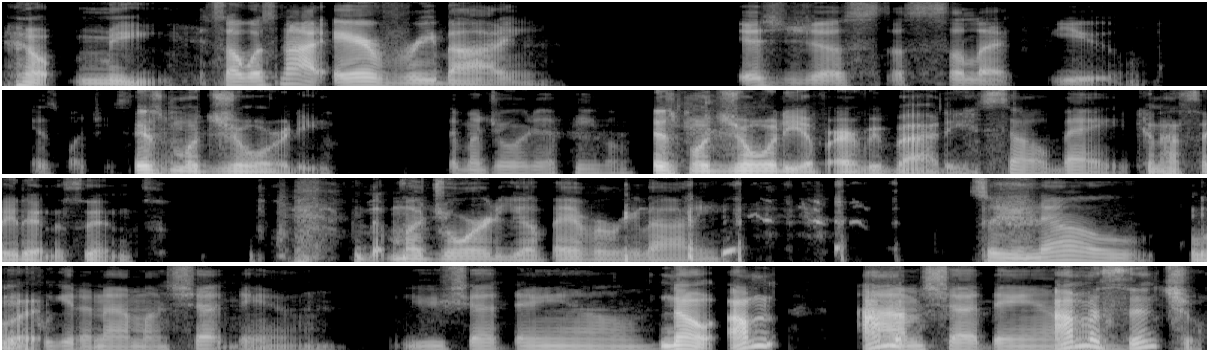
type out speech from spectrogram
help me. So it's not everybody. It's just a select few, is what you say. It's majority. The majority of people. It's majority of everybody. So, babe, Can I say that in a sentence? the majority of everybody. so you know, What? if we get a nine month shutdown, you shut down, No, I'm I'm I'm, shut down, I'm essential.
